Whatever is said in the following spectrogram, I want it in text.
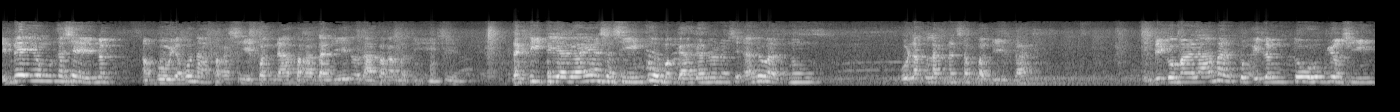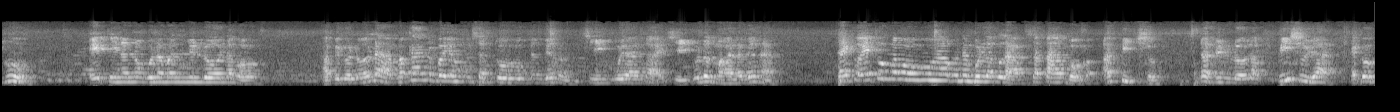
Hindi, yung kasi, nag, ang kuya ko, napakasipag, napakatalino, napakamatiisin. Nagtitiyaga yan sa singko, magagano ng, si- ano, ah, nung bulaklak ng sampagita. Hindi ko malaman kung ilang tuhog yung singko. Eh, tinanong ko naman yung lola ko, sabi ko, Lola, magkano ba yung isang tuhog ng gano'n? Singko yata. Eh, singko nun, mahalaga na. Sabi ko, eh kung mangunguha ako ng bulaklak sa tabo, ah, piso. Sabi ng Lola, piso yan. Eh kung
